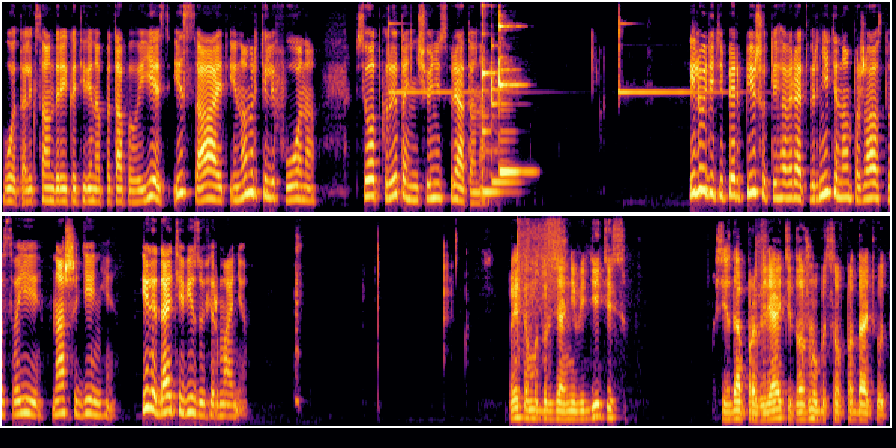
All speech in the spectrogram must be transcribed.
вот, Александра и Екатерина Потапова, есть и сайт, и номер телефона – все открыто, ничего не спрятано. И люди теперь пишут и говорят, верните нам, пожалуйста, свои, наши деньги. Или дайте визу в Германию. Поэтому, друзья, не ведитесь. Всегда проверяйте, должно быть совпадать. Вот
